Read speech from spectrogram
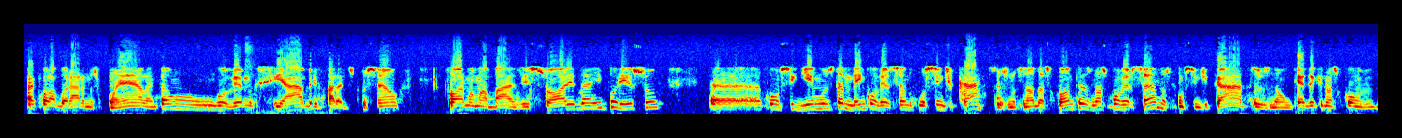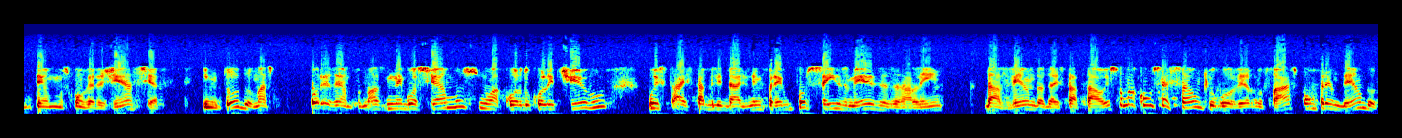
para colaborarmos com ela. Então, um governo que se abre para a discussão, forma uma base sólida e, por isso, Uh, conseguimos também conversando com os sindicatos. No final das contas, nós conversamos com os sindicatos, não quer dizer que nós con temos convergência em tudo, mas, por exemplo, nós negociamos no acordo coletivo a estabilidade no emprego por seis meses, além da venda da estatal. Isso é uma concessão que o governo faz, compreendendo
